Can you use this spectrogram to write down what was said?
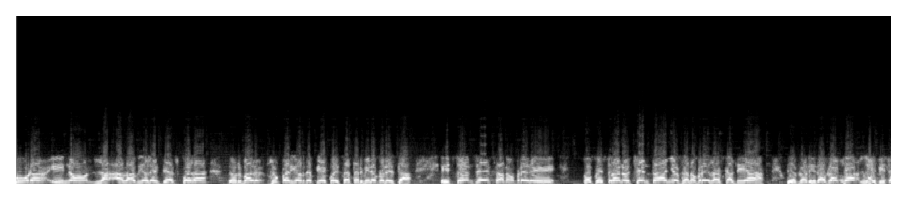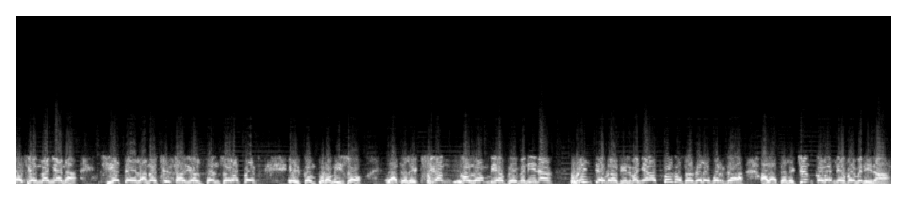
cura y no la, a la violencia. Escuela Normal Superior de Piedecuesta. Termino con esta. Entonces, a nombre de Copetrán, 80 años, a nombre de la alcaldía de Florida Blanca, la invitación mañana, 7 de la noche, Estadio Alfonso López, el compromiso, la selección Colombia femenina frente a Brasil. Mañana todos hacerle fuerza a la selección Colombia femenina.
